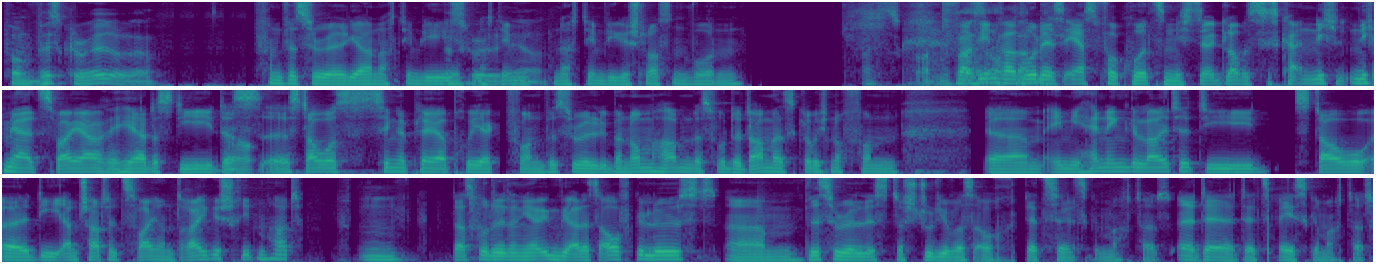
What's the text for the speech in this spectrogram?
Von Visceral oder? Von Visceral, ja, nachdem die, Visceral, nachdem, ja. nachdem die geschlossen wurden. Auf jeden Fall wurde es erst vor kurzem, ich glaube, es ist nicht, nicht mehr als zwei Jahre her, dass die das ja. äh, Star Wars Singleplayer-Projekt von Visceral übernommen haben. Das wurde damals, glaube ich, noch von ähm, Amy Henning geleitet, die Star äh, die Uncharted 2 und 3 geschrieben hat. Mhm. Das wurde dann ja irgendwie alles aufgelöst. Ähm, Visceral ist das Studio, was auch Dead Cells gemacht hat, äh, Dead Space gemacht hat.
